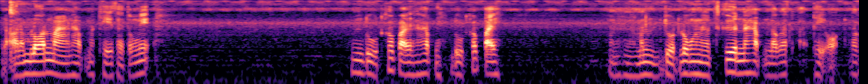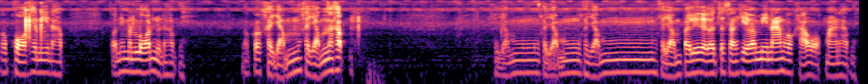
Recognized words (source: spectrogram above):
เราเอาน้ำร้อนมานะครับ มาเทใส่ตรงนี้ มันดูดเข้าไปนะครับนี่ดูดเข้าไป มันหยดลงเนี่ยเกินนะครับ เราก็เทออกแล้วก็พอแค่นี้นะครับ ตอนนี้มันร้อนอยู่นะครับนี่แล้วก็ขยำขยำนะครับ ขยำขยำขยำขยำไปเรื่อยเราจะสังเกตว่ามีน้ำขาวๆออกมานะครับนี่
